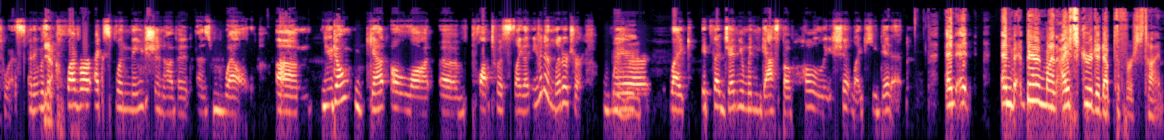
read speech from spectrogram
twist, and it was Yeah. a clever explanation of it as well. Um, you don't get a lot of plot twists like that, even in literature, where like it's that genuine gasp of "Holy shit!" Like he did it. And and and bear in mind, I screwed it up the first time,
